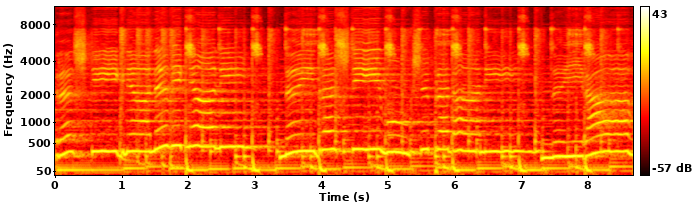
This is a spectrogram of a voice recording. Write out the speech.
दृष्टि ज्ञान विज्ञानी नई दृष्टि मोक्ष प्रदानी नई राह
